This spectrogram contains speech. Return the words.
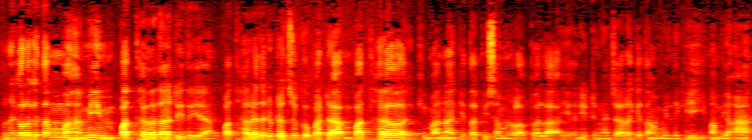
Sebenarnya kalau kita memahami empat hal tadi itu ya, empat hal tadi sudah cukup ada empat hal gimana kita bisa menolak bala. Ya, ini dengan cara kita memiliki imam yang a-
